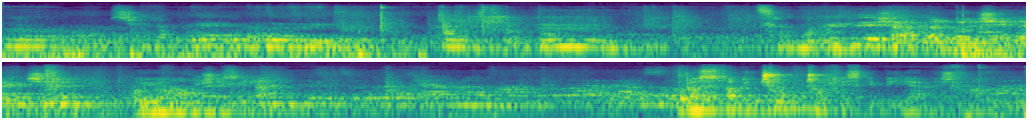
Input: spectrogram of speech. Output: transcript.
Hmm, şarap. Hangisi? Hmm. Tamam. Şarapları böyle şeylerin içine koyuyorlarmış eskiden. Burası tabii çok çok eski bir yerleşim alanı.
